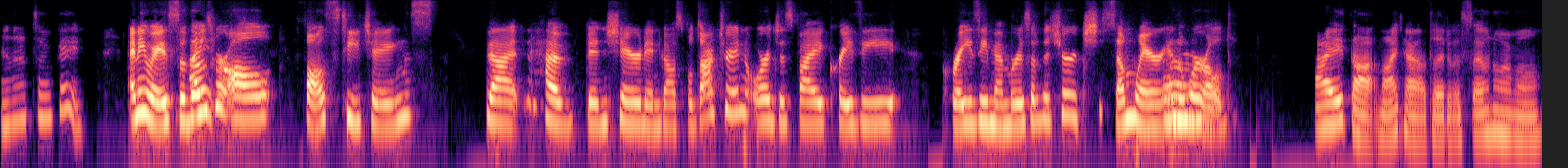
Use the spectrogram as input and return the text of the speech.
and that's okay. Anyways, so those I- were all false teachings that have been shared in gospel doctrine or just by crazy, crazy members of the church somewhere in the world. I thought my childhood was so normal.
